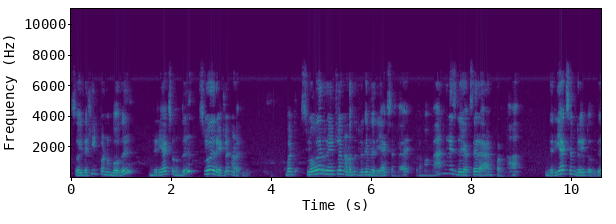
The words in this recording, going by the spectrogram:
ஸோ இதை ஹீட் பண்ணும்போது இந்த ரியாக்ஷன் வந்து ஸ்லோயர் ரேட்டில் நடக்குது. பட் ஸ்லோயர் ரேட்டில் நடந்துட்டு இருக்க இந்த ரியாக்ஷனில் இப்போ நம்ம மேங்கனீஸ் டை ஆக்சைடு ஆட் பண்ணால் இந்த ரியாக்ஷன் ரேட் வந்து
